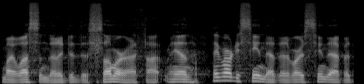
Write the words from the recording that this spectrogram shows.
my lesson that I did this summer, I thought, man, they've already seen that, they've already seen that. But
